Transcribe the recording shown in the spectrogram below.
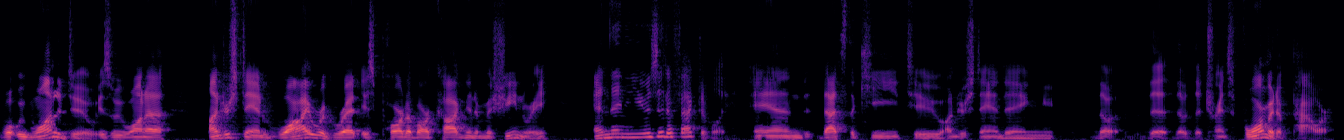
What we want to do is we want to understand why regret is part of our cognitive machinery and then use it effectively. And that's the key to understanding the, the, the, the transformative power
